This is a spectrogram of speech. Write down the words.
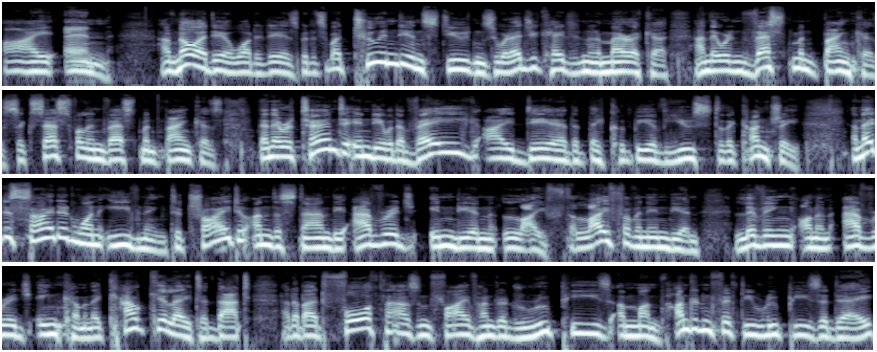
I have no idea what it is, but it's about two Indian students who were educated in America and they were investment bankers, successful investment bankers. Then they returned to India with a vague idea that they could be of use to the country. And they decided one evening to try to understand the average Indian life, the life of an Indian living on an average income. And they calculated that at about 4,500 rupees a month. 150 rupees a day.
